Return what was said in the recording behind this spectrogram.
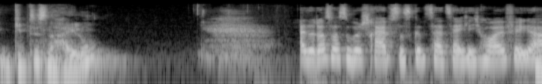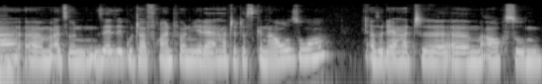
gibt es eine Heilung? Also das, was du beschreibst, das gibt's tatsächlich häufiger. Mhm. Ähm, also ein sehr, sehr guter Freund von mir, der hatte das genauso. Also der hatte ähm, auch so,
